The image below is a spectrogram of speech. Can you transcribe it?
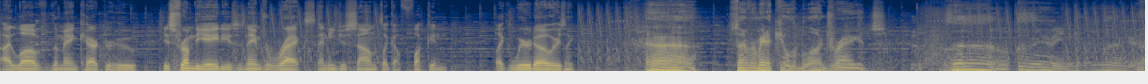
I love the main character who is from the 80s. His name's Rex, and he just sounds like a fucking like weirdo. Where he's like, Ah, it's time for me to kill the blood dragons. Oh, alright, get.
